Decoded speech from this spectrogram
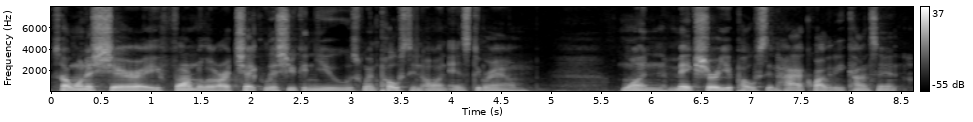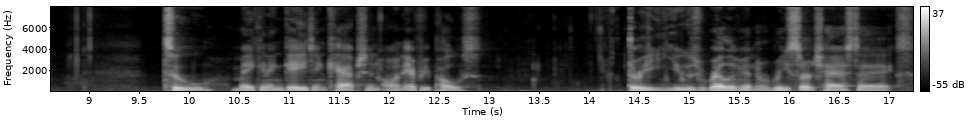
So, I want to share a formula or checklist you can use when posting on Instagram. One, make sure you're posting high quality content. Two, make an engaging caption on every post. Three, use relevant research hashtags.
